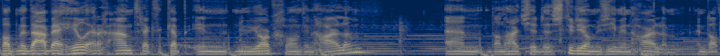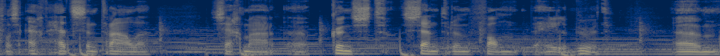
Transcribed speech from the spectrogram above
Wat me daarbij heel erg aantrekt, ik heb in New York gewoond in Harlem. En dan had je de Studio Museum in Harlem. En dat was echt het centrale zeg maar, uh, kunstcentrum van de hele buurt. Um,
